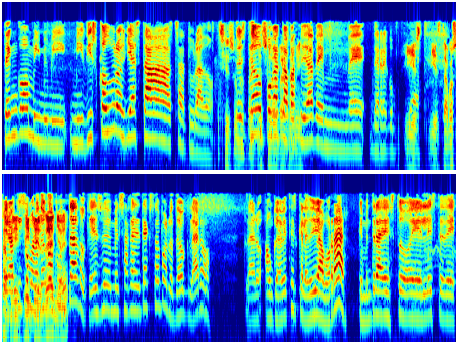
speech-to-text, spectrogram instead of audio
tengo mi, mi, mi, mi disco duro ya está saturado. Sí, Entonces tengo poca capacidad de, de, de recuperar. Y, y estamos Pero a aquí como lo tengo ¿eh? apuntado, que es el mensaje de texto, pues lo tengo claro. Claro, aunque a veces que le doy a borrar, que me entra esto, el este de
